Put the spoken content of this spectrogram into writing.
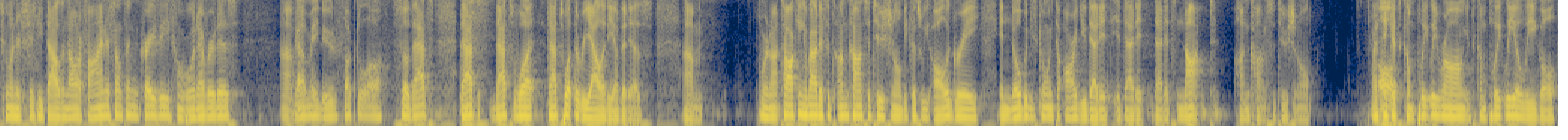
250 thousand dollar fine or something crazy, or whatever it is. Got me, dude. Fuck the law. So that's that's that's what that's what the reality of it is. Um, we're not talking about if it's unconstitutional because we all agree, and nobody's going to argue that it that it that it's not unconstitutional. I think Oh. it's completely wrong. It's completely illegal.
